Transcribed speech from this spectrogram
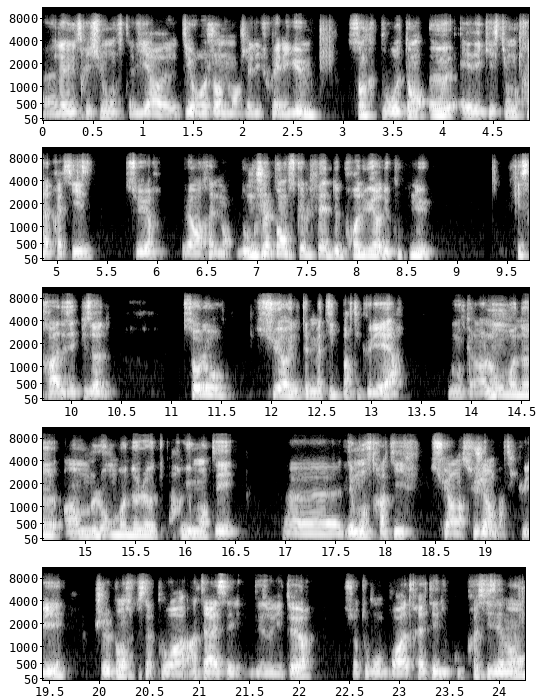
euh, la nutrition, c'est-à-dire euh, dire aux gens de manger des fruits et légumes, sans que pour autant, eux, aient des questions très précises sur leur entraînement. Donc je pense que le fait de produire du contenu qui sera des épisodes solo sur une thématique particulière, donc un long, monologue argumenté, euh, démonstratif sur un sujet en particulier, je pense que ça pourra intéresser des auditeurs, surtout qu'on pourra traiter du coup précisément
